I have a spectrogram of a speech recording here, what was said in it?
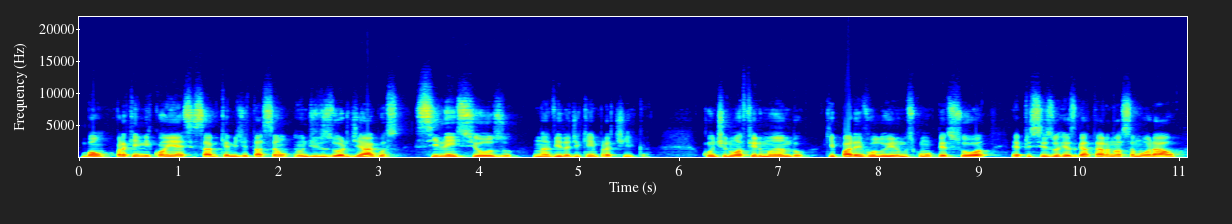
Bom, para quem me conhece sabe que a meditação é um divisor de águas silencioso na vida de quem pratica. Continuo afirmando que para evoluirmos como pessoa é preciso resgatar a nossa moral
